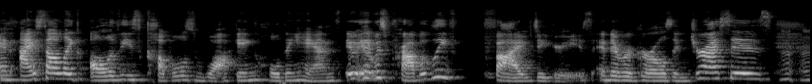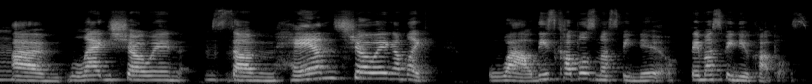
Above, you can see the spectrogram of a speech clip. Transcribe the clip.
and I saw like all of these couples walking, holding hands. It, it was probably five degrees, and there were girls in dresses, um, legs showing, Mm-mm. some hands showing. I'm like, wow, these couples must be new. They must be new couples.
